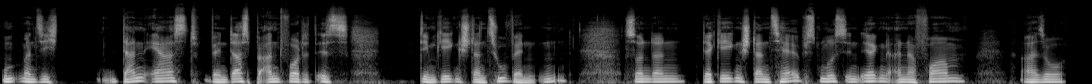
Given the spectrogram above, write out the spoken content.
und man sich dann erst, wenn das beantwortet ist, dem Gegenstand zuwenden, sondern der Gegenstand selbst muss in irgendeiner Form also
